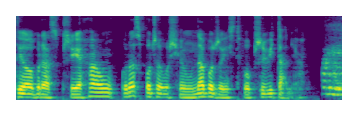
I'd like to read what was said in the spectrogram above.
Gdy obraz przyjechał, rozpoczęło się nabożeństwo przywitania. Mojej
